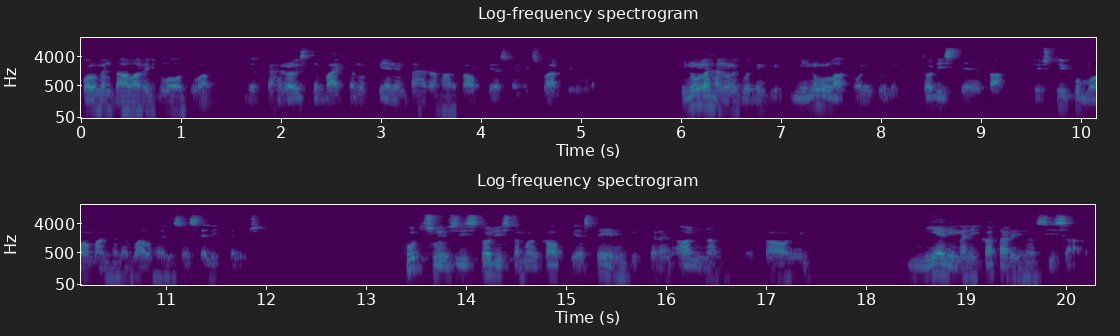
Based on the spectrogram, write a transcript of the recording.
kolmen taalarin plootua, jotka hän oli sitten vaihtanut pienempään rahaan kauppias Henrik Svartilulle. Minulle hän oli kuitenkin, minulla oli kuitenkin todiste, joka pystyi kumoamaan hänen valheellisen selittelynsä. Kutsuin siis todistamaan kauppias Teenin tyttären Annan, joka oli mielimäni Katarinan sisar.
